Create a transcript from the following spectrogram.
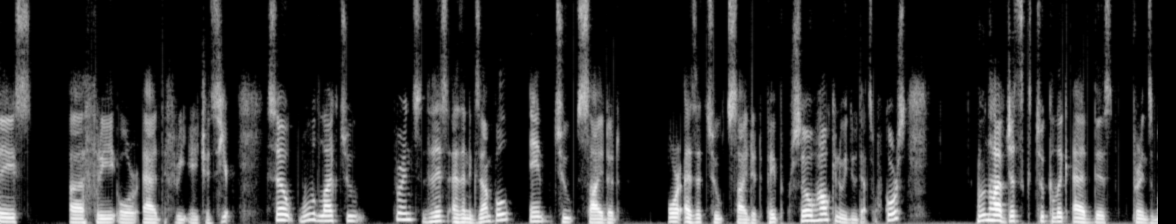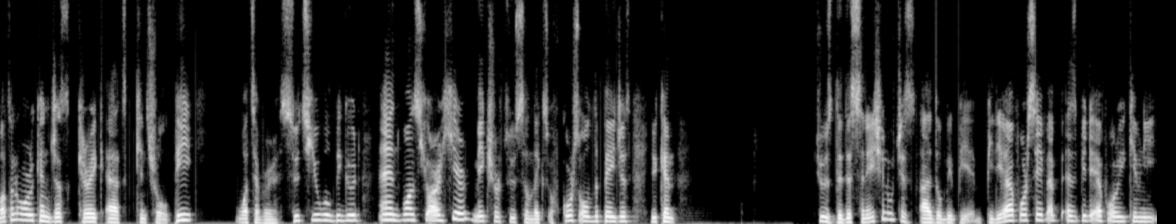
space uh, 3 or add 3 h's here. So we would like to print this as an example in two-sided or as a two-sided paper. So how can we do that? Of course we'll have just to click at this print button or you can just click at control p whatever suits you will be good. And once you are here make sure to select of course all the pages. You can choose the destination which is Adobe PDF or save as PDF or you can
